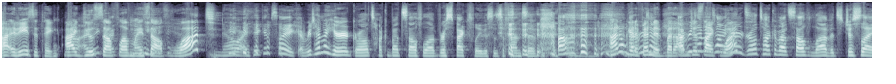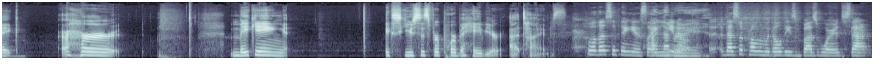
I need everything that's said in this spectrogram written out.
Uh, it is a thing. I I do self love myself. What? No, I think it's like every time I hear a girl talk about self love, respectfully, this is offensive. I don't get offended, time- but I'm every just time I like, talk- hear a girl talk about self love, it's just like her making excuses for poor behavior at times. Well, that's the thing is like you know Elaborate. uh, that's the problem with all these buzzwords that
